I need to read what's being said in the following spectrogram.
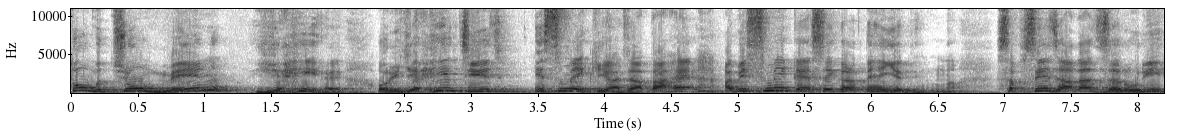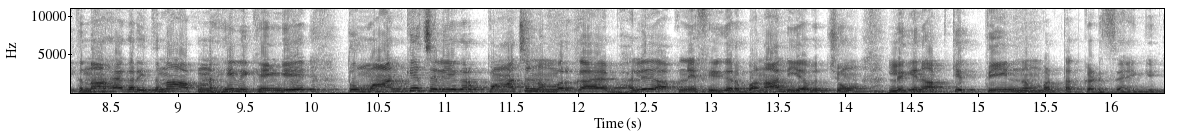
तो बच्चों मेन यही है, और यही चीज़ इसमें किया जाता है। अब इसमें कैसे करते हैं, ये देखना सबसे ज़्यादा ज़रूरी इतना है, अगर इतना आप नहीं लिखेंगे तो मान के चलिए, अगर पाँच नंबर का है, भले आपने फिगर बना लिया बच्चों, लेकिन आपके तीन नंबर तक कट जाएँगे।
